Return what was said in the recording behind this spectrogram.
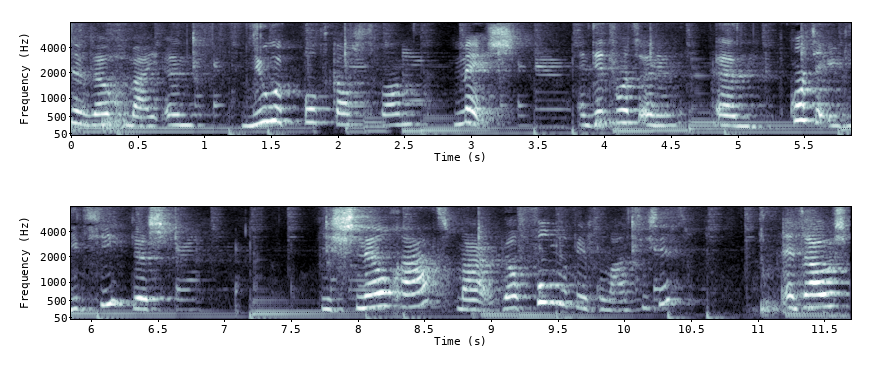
mensen, welkom bij een nieuwe podcast van Mees. En dit wordt een, een korte editie, dus die snel gaat, maar wel vol met informatie zit. En trouwens,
